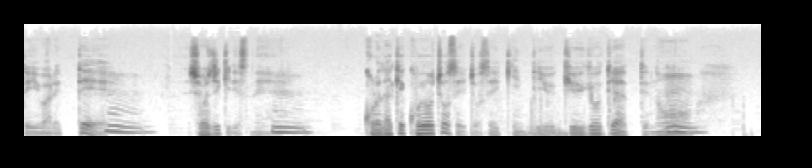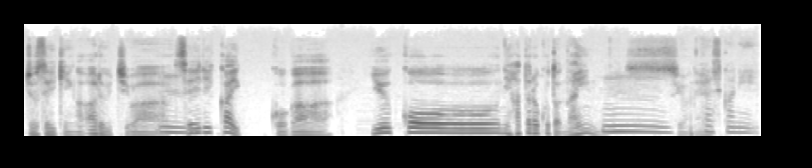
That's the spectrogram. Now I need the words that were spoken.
て言われて、うん。正直ですね、うん。これだけ雇用調整助成金っていう休業手当うのん。助成金があるうちは、うん。生理解雇が有効に働くことはないんうんですよね、確かに。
